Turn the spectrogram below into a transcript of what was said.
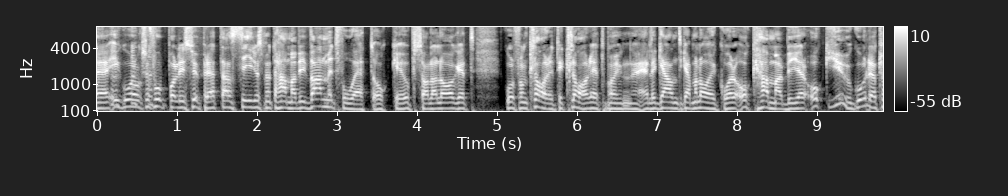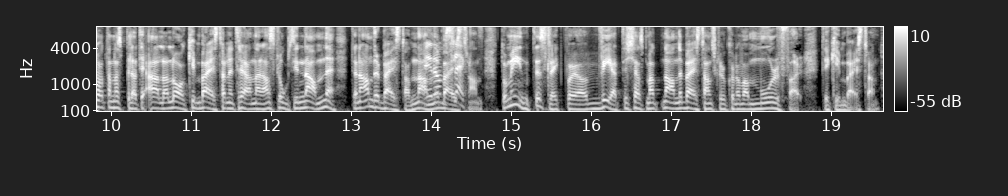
Uh, igår också fotboll i Superettan. Sirius mötte Hammarby, vann med 2-1 och uh, Uppsala-laget går från klarhet till klarhet. Det var en elegant gammal aik och Hammarbyar och Djurgården. Jag tror att han har spelat i alla lag. Kim Bergstrand är tränare. Han slog sin namne, den andra Bergstrand, Nanne Är de släkt? Bergstrand. De är inte släkt vad jag vet. Det känns som att Nanne Bergstrand skulle kunna vara morfar till Kim Bergstrand.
